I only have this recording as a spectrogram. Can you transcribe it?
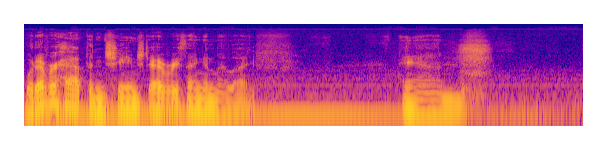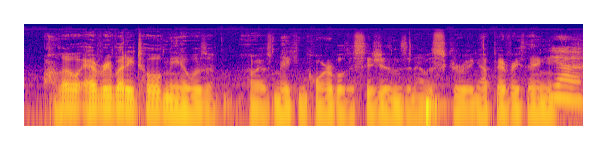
whatever happened changed everything in my life. And although everybody told me it was a I was making horrible decisions and I was screwing up everything, Yeah.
